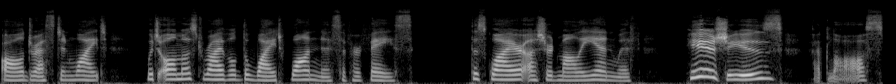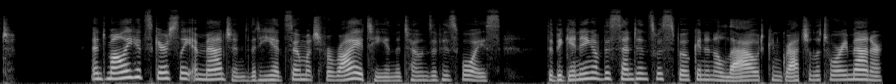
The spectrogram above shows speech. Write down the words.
all dressed in white, which almost rivalled the white wanness of her face. The squire ushered Molly in with "Here she is at last!" and Molly had scarcely imagined that he had so much variety in the tones of his voice. The beginning of the sentence was spoken in a loud congratulatory manner,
